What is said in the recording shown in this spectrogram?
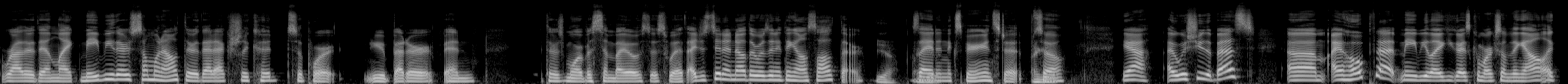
rather than like maybe there's someone out there that actually could support you better and there's more of a symbiosis with. I just didn't know there was anything else out there Yeah. because I, it. hadn't experienced it. get so, yeah, I wish you the best. Um, I hope that maybe like you guys can work something out. Like,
